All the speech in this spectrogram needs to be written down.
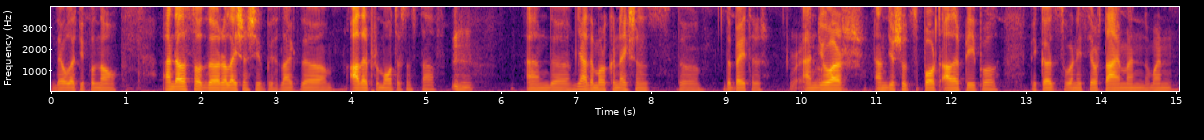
they will let people know. And also the relationship with like the other promoters and stuff. Mm-hmm. And uh, yeah, the more connections, the the better. Right. And you are and you should support other people because when it's your time and when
